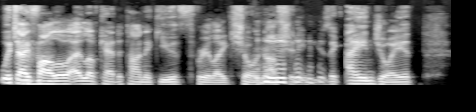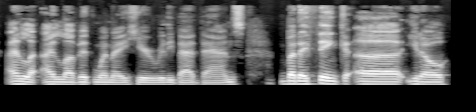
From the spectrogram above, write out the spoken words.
which I Mhm. follow. I love Catatonic Youth for like showing off shitty music. I enjoy it. I lo- I love it when I hear really bad bands. But I think uh, you know,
